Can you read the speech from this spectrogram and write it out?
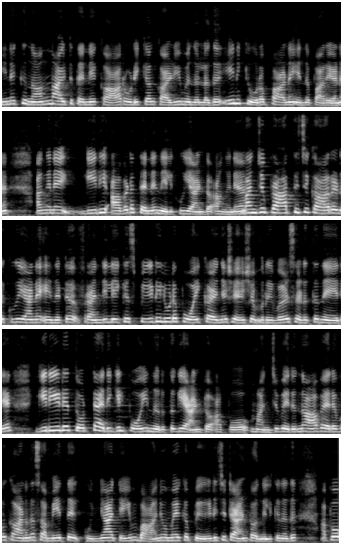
നിനക്ക് നന്നായിട്ട് തന്നെ കാർ ഓടിക്കാൻ കഴിയുമെന്നുള്ളത് എനിക്ക് ഉറപ്പാണ് എന്ന് പറയാണ്. അങ്ങനെ ഗിരി അവിടെ തന്നെ നിൽക്കുകയാണ് അങ്ങനെ മഞ്ജു പ്രാർത്ഥിച്ച് കാർ എടുക്കുകയാണ് എന്നിട്ട് ഫ്രണ്ടിലേക്ക് സ്പീഡിലൂടെ പോയി കഴിഞ്ഞ ശേഷം റിവേഴ്സ് എടുത്ത് നേരെ ഗിരിയുടെ തൊട്ടരികിൽ പോയി നിർത്തുകയാണ് കേട്ടോ അപ്പോൾ മഞ്ജു വരുന്ന ആ വരവ് കാണുന്ന സമയത്ത് കുഞ്ഞാറ്റയും ഭാനുമ്മയൊക്കെ പേടിച്ചിട്ടാണ് കേട്ടോ നിൽക്കുന്നത്. അപ്പോൾ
